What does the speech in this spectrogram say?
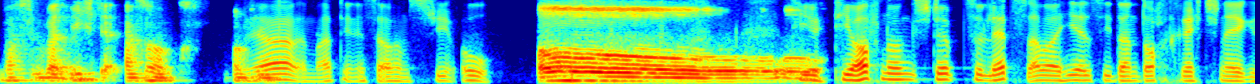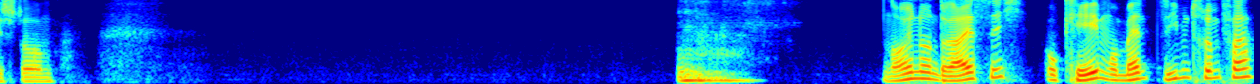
Was überlegt er? Achso. Okay. Ja, Martin ist ja auch im Stream. Oh, Oh. Die, die Hoffnung stirbt zuletzt, aber hier ist sie dann doch recht schnell gestorben. Hm. 39, okay, Moment, sieben Trümpfer.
